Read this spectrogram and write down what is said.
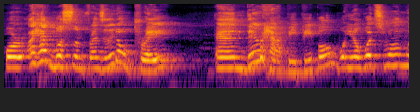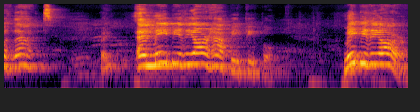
or I have Muslim friends and they don't pray, and they're happy people. Well, you know, what's wrong with that? Right? And maybe they are happy people. Maybe they are.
